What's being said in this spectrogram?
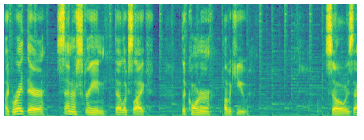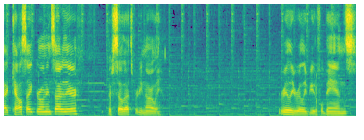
Like right there, center screen, that looks like the corner of a cube. So is that calcite growing inside of there? If so, that's pretty gnarly. Really, really beautiful bands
